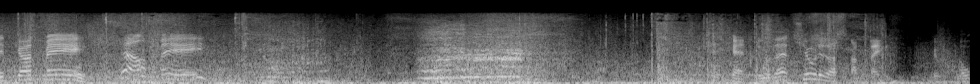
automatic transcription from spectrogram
It got me! Help me! It can't do that. Shoot it or something. Oh.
